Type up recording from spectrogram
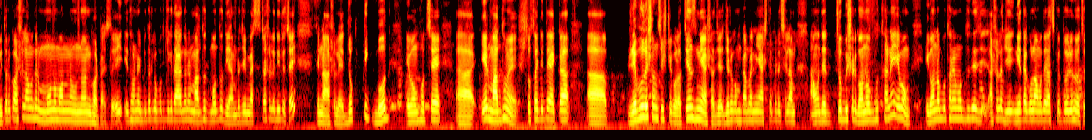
বিতর্ক আসলে আমাদের মনোমন উন্নয়ন ঘটায়। তো এই ধরনের বিতর্ক প্রতিযোগিতা আয়োজনের মাধ্য, মধ্য দিয়ে আমরা যে মেসেজটা আসলে দিতে চাই, যে না, আসলে যৌক্তিক বোধ এবং হচ্ছে এর মাধ্যমে সোসাইটিতে একটা রেভলিউশন সৃষ্টি করা চেঞ্জ নিয়ে আসা, যে, যেরকমটা আমরা নিয়ে আসতে পেরেছিলাম আমাদের চব্বিশের গণ অভ্যুত্থানে এবং এই গণ অভ্যুত্থানের মধ্যে দিয়ে আসলে যে নেতাগুলো আমাদের আজকে তৈরি হয়েছে,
